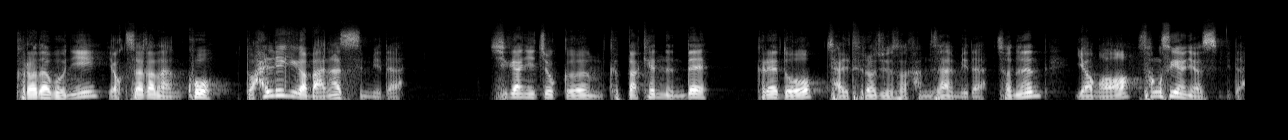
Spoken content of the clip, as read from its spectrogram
그러다 보니 역사가 많고 또 할 얘기가 많았습니다. 시간이 조금 급박했는데 그래도 잘 들어주셔서 감사합니다. 저는 영어 성승현이었습니다.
